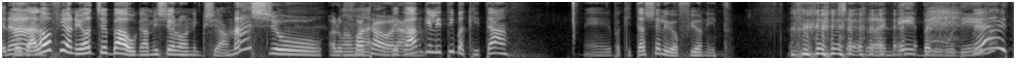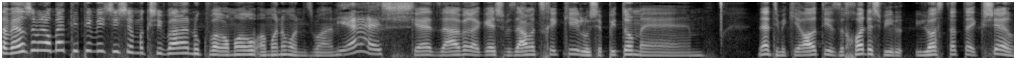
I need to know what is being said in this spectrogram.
אז אה, תודה לאופיוניות שבאו, גם מי שלא ניגשה. משהו. אלופות. העולם. וגם גיליתי בכיתה, אה, בכיתה שלי אופיונית. שקרנית בלימודים. כן, מסתבר שלומדת איתי מישהי שמקשיבה לנו כבר המון המון, זמן. יש. כן, זה היה מרגש, וזה היה מצחיק כאילו שפתאום, אה, את יודעת, היא מכירה אותי איזה חודש והיא היא לא עשתה את ההקשר.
